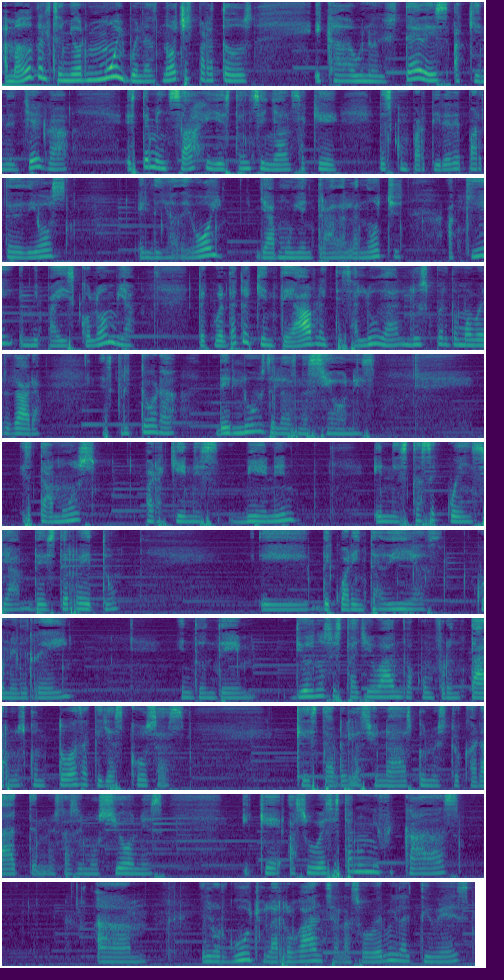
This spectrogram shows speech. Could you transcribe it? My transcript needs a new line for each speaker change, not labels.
Amados del Señor, muy buenas noches para todos y cada uno de ustedes a quienes llega este mensaje y esta enseñanza que les compartiré de parte de Dios el día de hoy, ya muy entrada la noche, aquí en mi país Colombia. Recuerda que quien te habla y te saluda, Luz Perdomo Vergara, escritora de Luz de las Naciones. Estamos para quienes vienen en esta secuencia de este reto eh, de 40 días con el rey, en donde Dios nos está llevando a confrontarnos con todas aquellas cosas que están relacionadas con nuestro carácter, nuestras emociones y que a su vez están unificadas a el orgullo, la arrogancia, la soberbia y la altivez,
